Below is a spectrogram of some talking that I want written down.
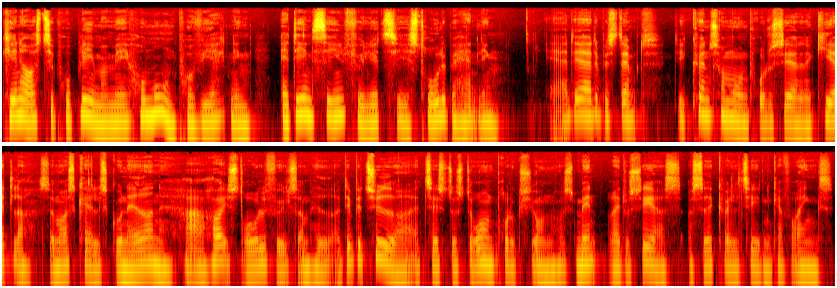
kender også til problemer med hormonpåvirkning. Er det en senfølge til strålebehandling? Ja, det er det bestemt. De kønshormonproducerende kirtler, som også kaldes gonaderne, har høj strålefølsomhed, og det betyder, at testosteronproduktionen hos mænd reduceres, og sædkvaliteten kan forringes.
